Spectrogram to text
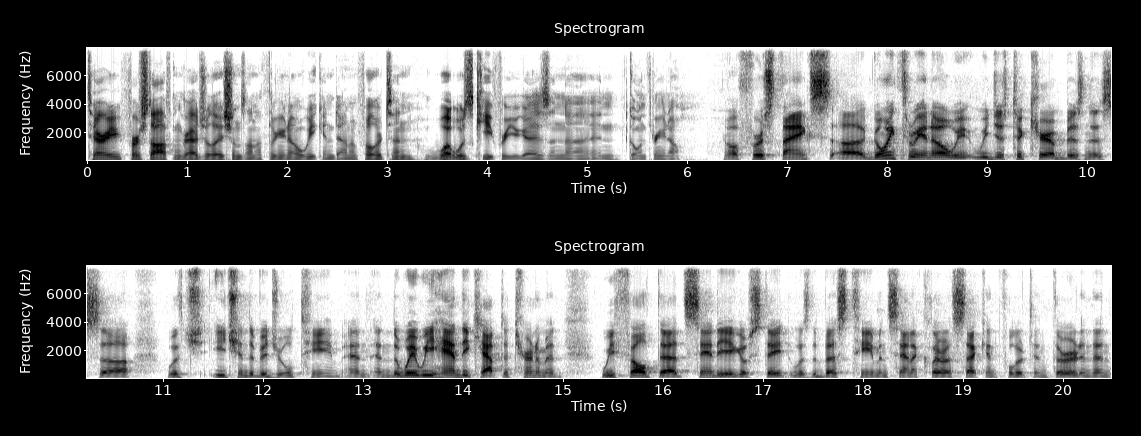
Terry, first off, congratulations on a 3 0 weekend down in Fullerton. What was key for you guys in, uh, in going 3 0? Well, first, thanks. Uh, going 3 0, we, we just took care of business uh, with each individual team. And, and the way we handicapped the tournament, we felt that San Diego State was the best team and Santa Clara second, Fullerton third. And then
